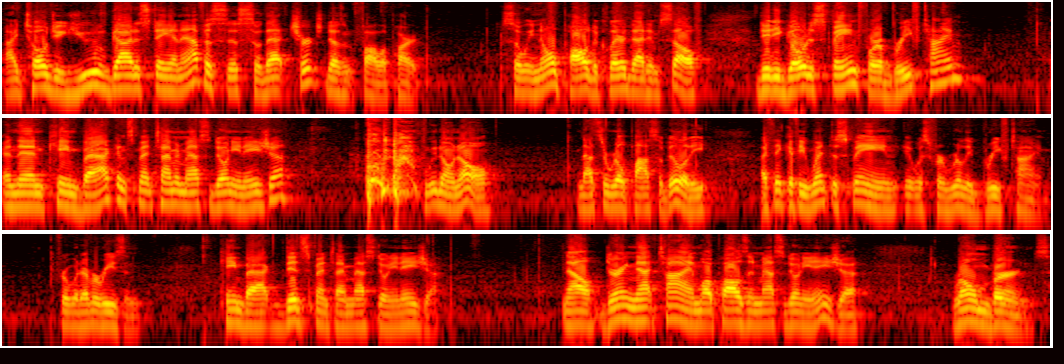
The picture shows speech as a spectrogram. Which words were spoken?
I told you, you've got to stay in Ephesus so that church doesn't fall apart. So we know Paul declared that himself. Did he go to Spain for a brief time and then came back and spent time in Macedonia and Asia? we don't know. That's a real possibility. I think if he went to Spain, it was for a really brief time, for whatever reason. Came back, did spend time in Macedonia and Asia. Now, during that time, while Paul's in Macedonia and Asia, Rome burns.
